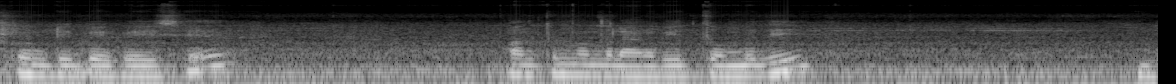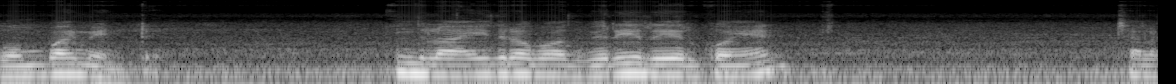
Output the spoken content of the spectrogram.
twenty five paise పంతొమ్మిది వందల ఎనభై తొమ్మిది బొంబాయి మింట్ ఇందులో హైదరాబాద్ వెరీ రేర్ కాయిన్ చాలా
